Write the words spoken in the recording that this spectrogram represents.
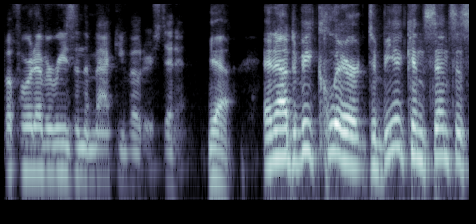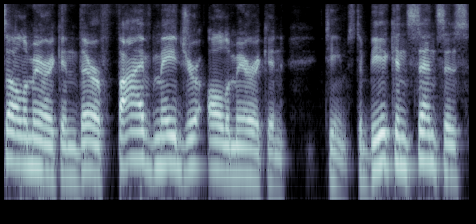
but for whatever reason, the Mackey voters didn't. Yeah. And now to be clear, to be a consensus All American, there are five major All American teams. To be a consensus,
